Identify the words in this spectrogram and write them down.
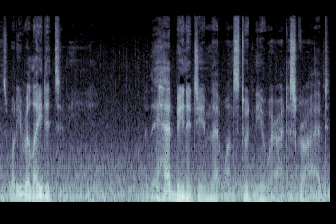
is what he related to me. There had been a gym that once stood near where I described,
